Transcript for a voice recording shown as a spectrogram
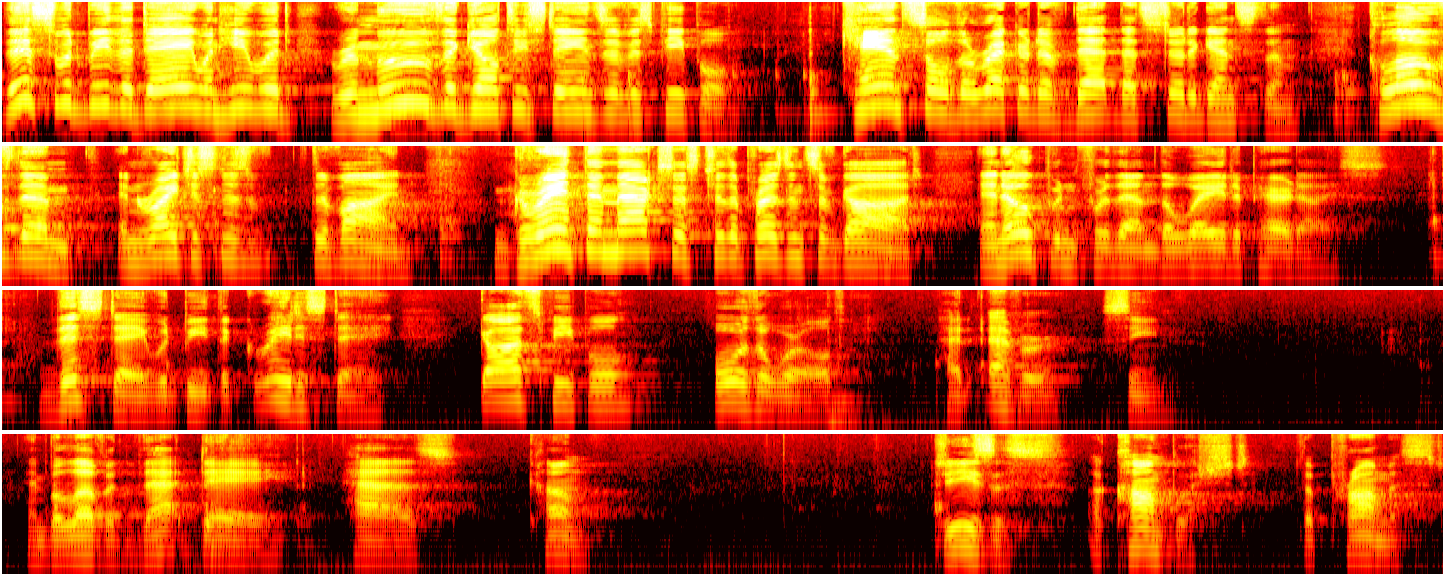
This would be the day when he would remove the guilty stains of his people, cancel the record of debt that stood against them, clothe them in righteousness divine, grant them access to the presence of God, and open for them the way to paradise. This day would be the greatest day God's people or the world had ever seen. And beloved, that day has come. Jesus accomplished the promised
